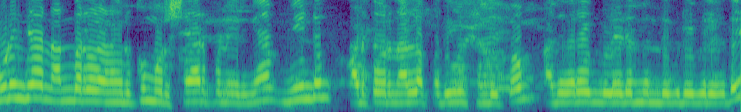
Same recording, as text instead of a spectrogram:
முடிஞ்சால் நண்பர்கள் அனைவருக்கும் ஒரு ஷேர் பண்ணிடுங்க மீண்டும் அடுத்த ஒரு நல்ல பதிவில் சந்திப்போம். அதுவரை உங்களிடமிருந்து விடைபெறுவது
